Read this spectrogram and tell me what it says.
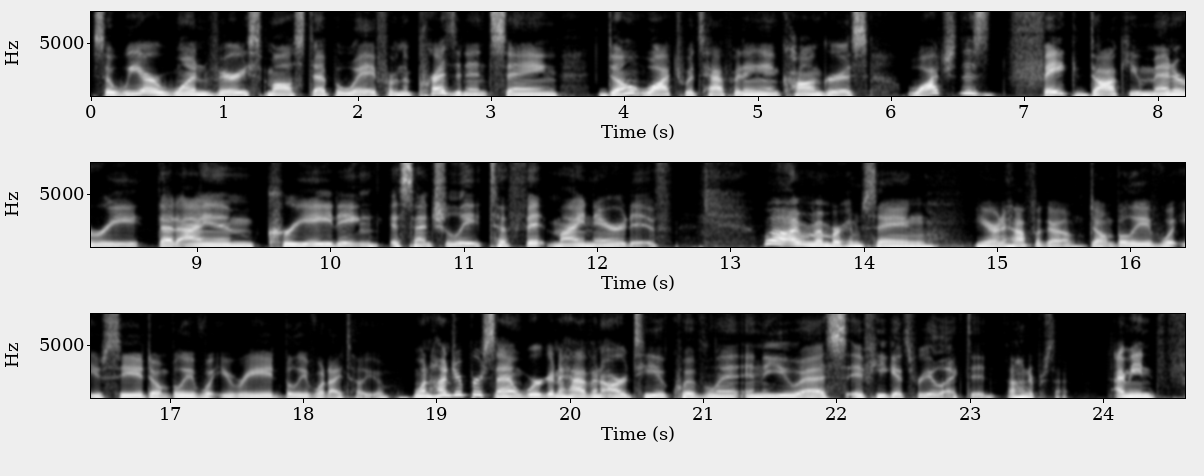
So we are one very small step away from the president saying, "Don't watch what's happening in Congress. Watch this fake documentary that I am creating essentially to fit my narrative." Well, I remember him saying year and a half ago, "Don't believe what you see. Don't believe what you read. Believe what I tell you." 100% we're going to have an RT equivalent in the US if he gets reelected. Hundred percent. I mean, f-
